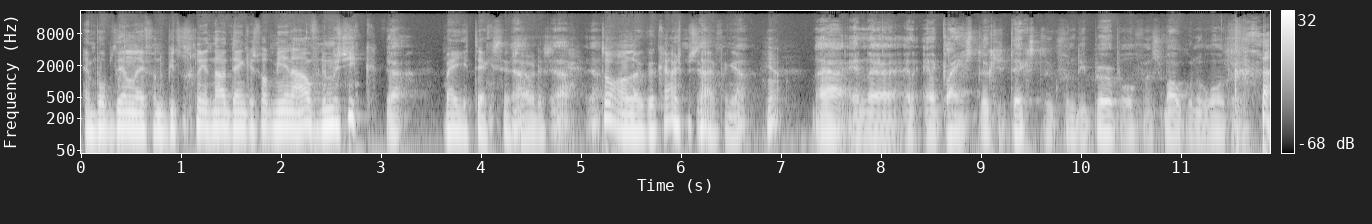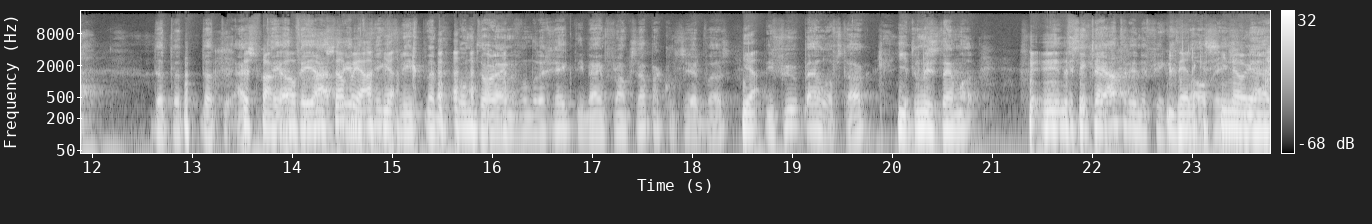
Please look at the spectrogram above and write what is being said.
En Bob Dylan heeft van de Beatles geleerd... nou, denk eens wat meer na over de muziek ja. bij je teksten en Ja, zo. Dus ja, ja. toch een leuke kruisbestuiving, ja. Ja, ja. Nou ja, en, eh, en, en een klein stukje tekst natuurlijk van Deep Purple, van Smoke on the Water. dat, dat, dat Dus Frank over Frank theater Zappa, in de ja, vliegt, maar dat komt door een of andere gek die bij een Frank Zappa concert was. Ja. Die vuurpijl afstak. Ja. Toen is het helemaal... In de is het theater in de fik Het gevlogen casino, in ja.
